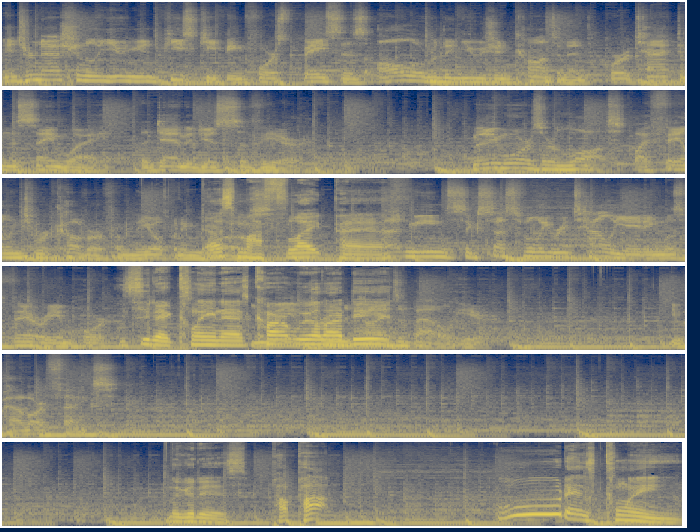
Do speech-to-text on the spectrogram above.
International Union peacekeeping force bases all over the Usean continent were attacked in the same way. The damage is severe. Many wars are lost by failing to recover from the opening That's blows. my flight path. That means successfully retaliating was very important. You see that clean ass You may have cartwheel I did? tides of battle here. You have our thanks. Look at this. Pop, pop. Ooh, that's clean.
